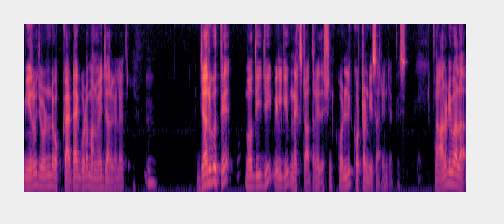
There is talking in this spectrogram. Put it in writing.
మీరు చూడండి ఒక్క అటాక్ కూడా మనమే జరగలేదు. జరిగితే మోదీజీ విల్ గివ్ నెక్స్ట్ ఆథరైజేషన్ కొళ్ళి కొట్టండి ఈసారి అని చెప్పేసి. ఆల్రెడీ వాళ్ళ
